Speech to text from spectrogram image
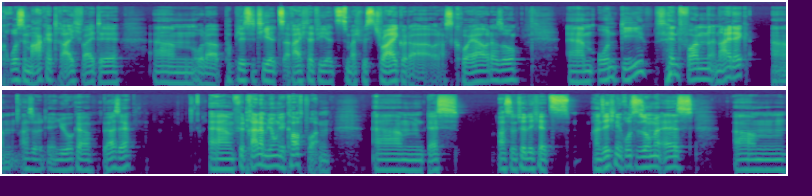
große Market-Reichweite ähm, oder Publicity jetzt erreicht hat, wie jetzt zum Beispiel Strike oder, oder Square oder so. Ähm, und die sind von NIDEC, ähm, also der New Yorker Börse, ähm, für 300 Millionen gekauft worden. Ähm, das, was natürlich jetzt an sich eine große Summe ist, ähm,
